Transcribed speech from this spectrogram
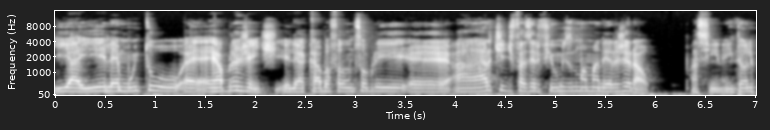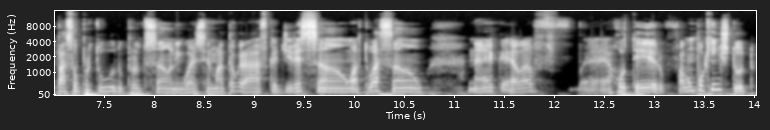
E aí ele é muito é, é abrangente. Ele acaba falando sobre é, a arte de fazer filmes de uma maneira geral. Assim, né? Então ele passou por tudo: produção, linguagem cinematográfica, direção, atuação, né? Ela é, roteiro, fala um pouquinho de tudo.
